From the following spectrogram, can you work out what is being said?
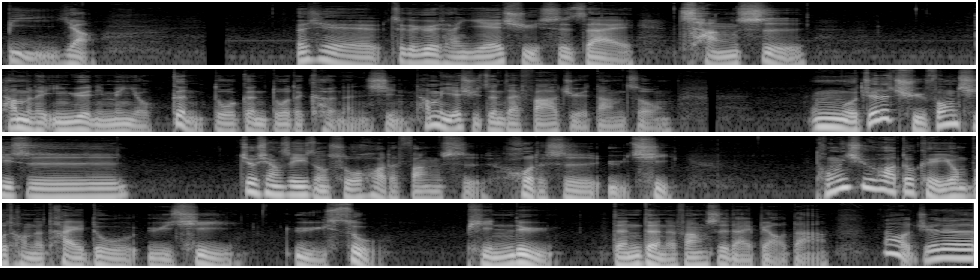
必要。而且，这个乐团也许是在尝试他们的音乐里面有更多更多的可能性，他们也许正在发掘当中。嗯，我觉得曲风其实就像是一种说话的方式，或者是语气，同一句话都可以用不同的态度、语气、语速。频率等等的方式来表达。那我觉得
